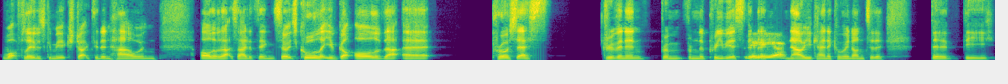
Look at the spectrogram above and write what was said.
what flavors can be extracted and how and all of that side of things. So it's cool that you've got all of that uh process driven in from from the previous. Yeah, yeah, yeah. now you're kind of coming on to the the the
